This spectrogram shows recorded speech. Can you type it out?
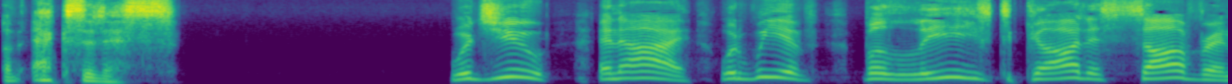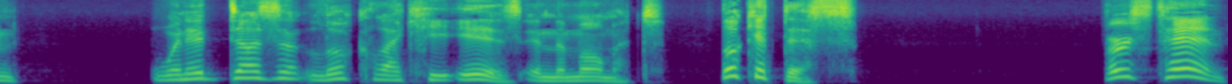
of Exodus? Would you and I, would we have believed God is sovereign when it doesn't look like He is in the moment? Look at this. Verse 10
